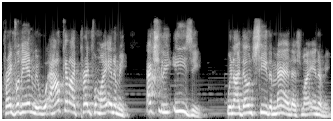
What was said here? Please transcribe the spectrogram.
Pray for the enemy. How can I pray for my enemy? Actually, easy when I don't see the man as my enemy.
